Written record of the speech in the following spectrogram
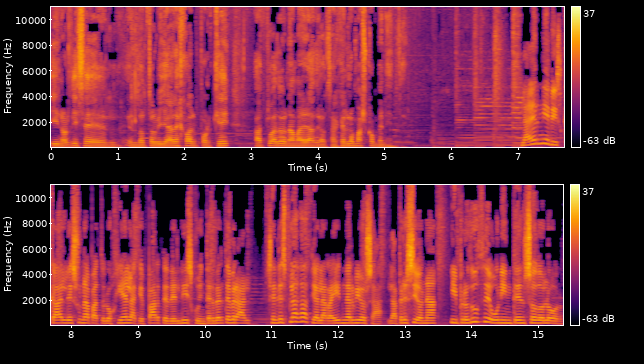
y nos dice el, doctor Villarejo el por qué actúa de una manera o de otra, que es lo más conveniente. La hernia discal es una patología en la que parte del disco intervertebral se desplaza hacia la raíz nerviosa, la presiona y produce un intenso dolor.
